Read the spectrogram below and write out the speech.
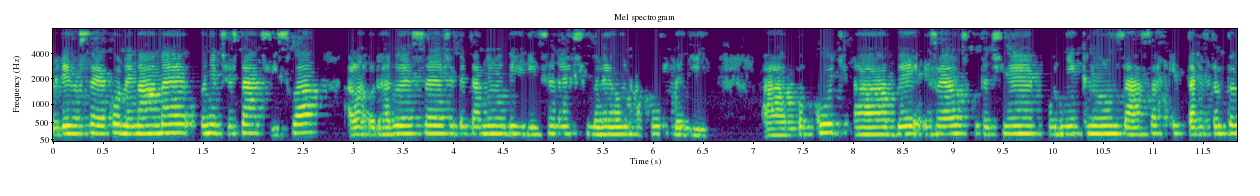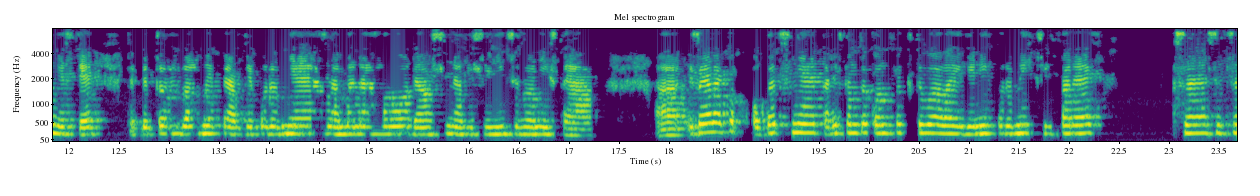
kdy zase jako nemáme úplně přesná čísla, ale odhaduje se, že by tam mělo být více než milion a půl lidí. A pokud by Izrael skutečně podniknul zásah i tady v tomto městě, tak by to velmi pravděpodobně znamenalo další navýšení civilních ztrát. Izrael jako obecně tady v tomto konfliktu, ale i v jiných podobných případech se sice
